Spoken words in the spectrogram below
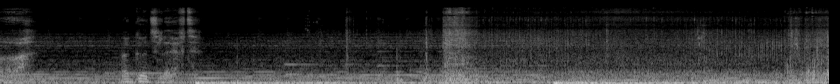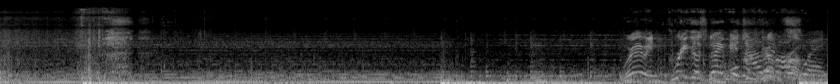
Ah, a goods lift. Where in Greagor's name did you come from?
